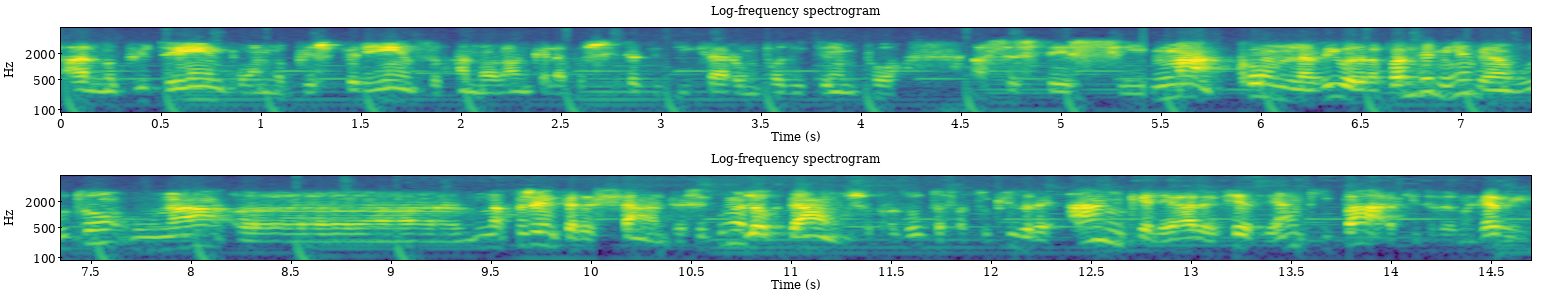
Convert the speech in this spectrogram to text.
hanno più tempo, hanno più esperienza, hanno anche la possibilità di dedicare un po' di tempo a se stessi, ma con l'arrivo della pandemia abbiamo avuto una, uh, una cosa interessante, siccome il lockdown soprattutto ha fatto chiudere anche le aree verdi, anche i parchi dove magari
